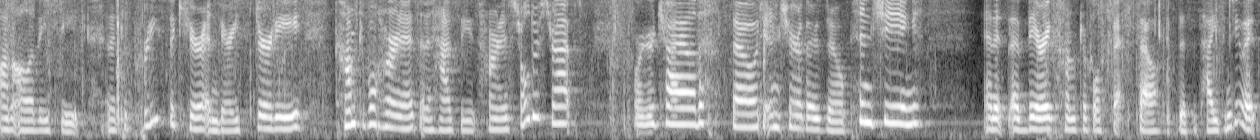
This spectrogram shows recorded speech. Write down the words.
on all of these seats and it's a pretty secure and very sturdy comfortable harness and it has these harness shoulder straps for your child. So to ensure there's no pinching and it's a very comfortable fit. So this is how you can do it.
